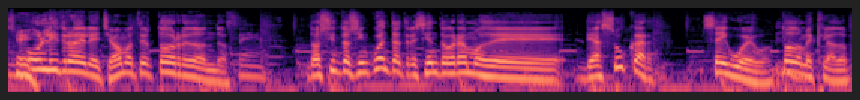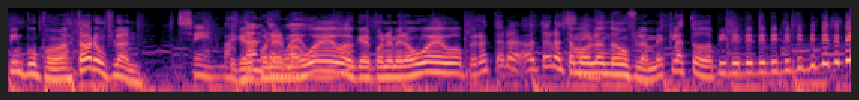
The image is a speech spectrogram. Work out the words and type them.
Sí. un litro de leche, vamos a tener todo redondo. Sí. 250, 300 gramos de, de azúcar, 6 huevos, todo mezclado, pim pum pum. Hasta ahora un flan. Sí, Te bastante querés poner más huevo, huevo, ¿no? te querés poner menos huevo, pero hasta ahora, hasta ahora estamos Sí. hablando de un flan. Mezclas todo, pi, pi, pi, pi, pi, pi, pi, pi, pi, pi, pi.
